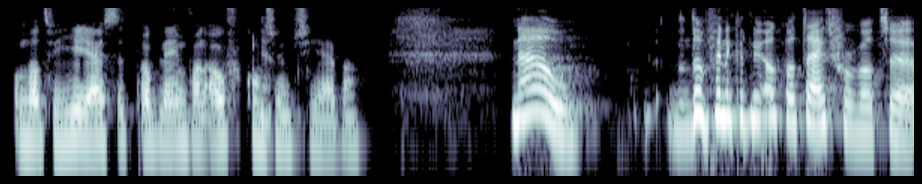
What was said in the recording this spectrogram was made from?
Omdat we hier juist het probleem van overconsumptie ja. hebben. Nou, dan vind ik het nu ook wel tijd voor wat uh,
